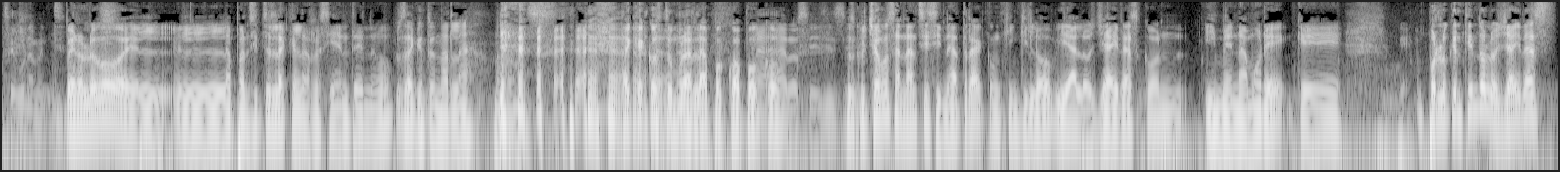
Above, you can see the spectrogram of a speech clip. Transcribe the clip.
seguramente. Pero luego el, el- la pancita es la que la resiente, ¿no? Pues hay que entrenarla, nada más. hay que acostumbrarla poco a poco. Claro, sí, sí, sí. Escuchamos a Nancy Sinatra con Kinky Love y a los Jairas con Y me enamoré, que por lo que entiendo los Jairas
